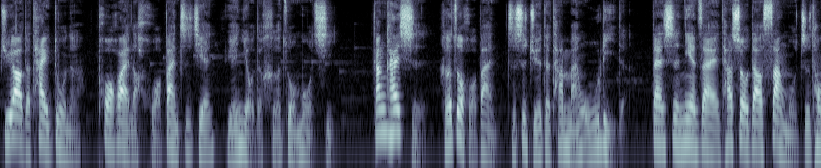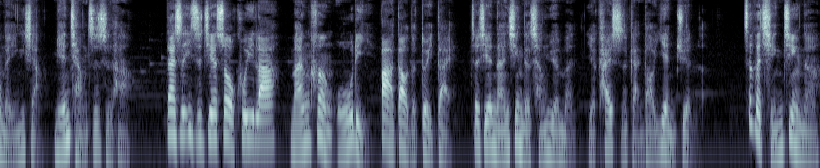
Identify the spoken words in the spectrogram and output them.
倨傲的态度呢，破坏了伙伴之间原有的合作默契。刚开始，合作伙伴只是觉得他蛮无理的，但是念在他受到丧母之痛的影响，勉强支持他。但是，一直接受库伊拉蛮横无理、霸道的对待。这些男性的成员们也开始感到厌倦了。这个情境呢，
